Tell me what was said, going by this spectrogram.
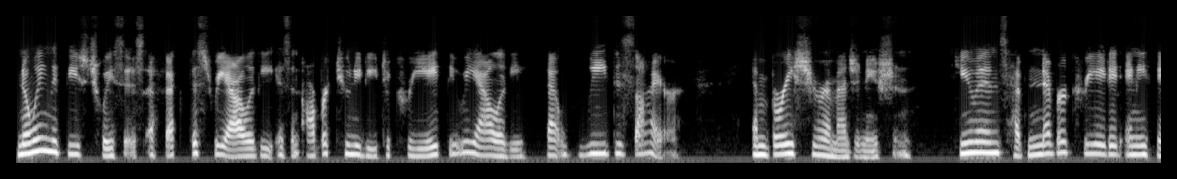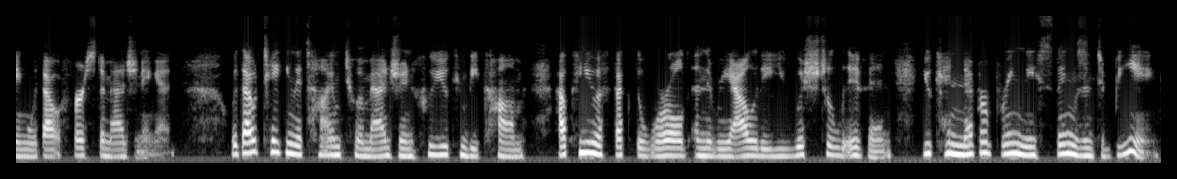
Knowing that these choices affect this reality is an opportunity to create the reality that we desire. Embrace your imagination. Humans have never created anything without first imagining it. Without taking the time to imagine who you can become, how can you affect the world and the reality you wish to live in? You can never bring these things into being.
